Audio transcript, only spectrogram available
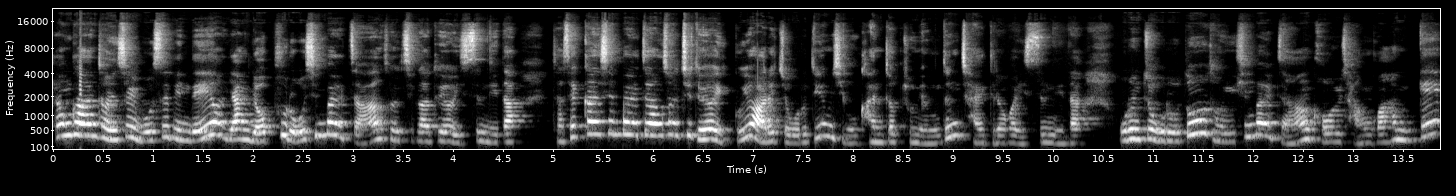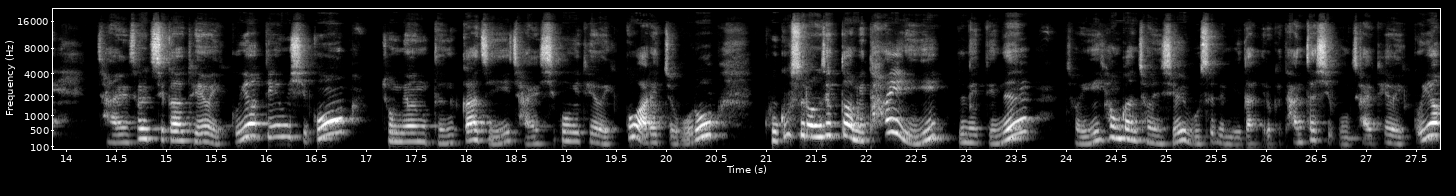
현관 전실 모습인데요. 양 옆으로 신발장 설치가 되어 있습니다. 자, 색한 신발장 설치되어 있고요. 아래쪽으로 띄움 시공, 간접 조명 등 잘 들어가 있습니다. 오른쪽으로도 저희 신발장, 거울 장과 함께 잘 설치가 되어 있고요. 띄움 시공, 조명 등까지 잘 시공이 되어 있고 아래쪽으로 고급스러운 색감의 타일이 눈에 띄는 저희 현관 전실 모습입니다. 이렇게 단차 시공 잘 되어 있고요.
